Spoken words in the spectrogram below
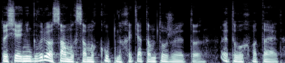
То есть я не говорю о самых-самых крупных, хотя там тоже это, этого хватает.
